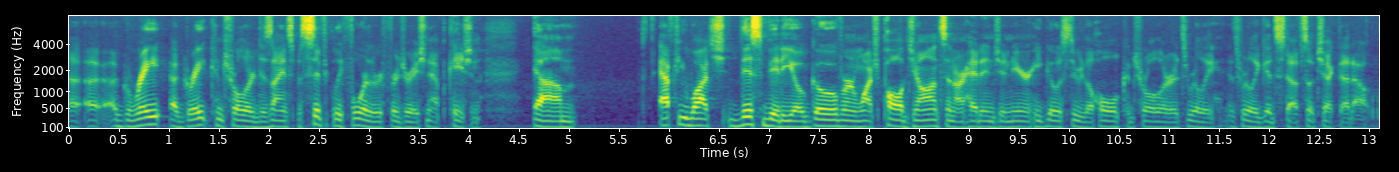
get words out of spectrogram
a, a, great a great controller designed specifically for the refrigeration application. Um, after you watch this video, go over and watch Paul Johnson, our head engineer. He goes through the whole controller. It's really it's really good stuff. So check that out.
